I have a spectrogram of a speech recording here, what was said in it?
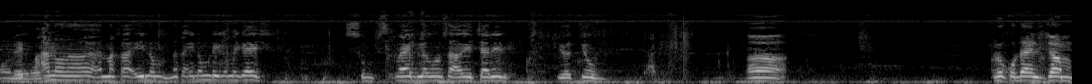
Oo, Kahit Nero. paano na nakainom nakainom din kami guys. Subscribe lang sa aking channel YouTube. Ah Crocodile Jump.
